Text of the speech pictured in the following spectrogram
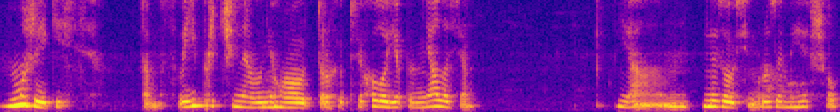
Може, якісь там свої причини, у нього трохи психологія помінялася. Я не зовсім розумію, що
